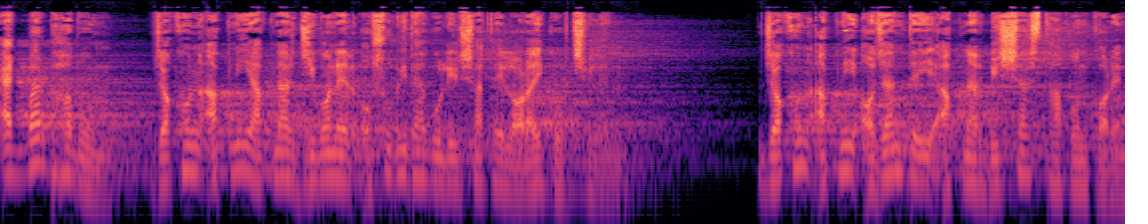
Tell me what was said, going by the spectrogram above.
একবার ভাবুন, যখন আপনি আপনার জীবনের অসুবিধাগুলির সাথে লড়াই করছিলেন, যখন আপনি অজান্তেই আপনার বিশ্বাস স্থাপন করেন,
